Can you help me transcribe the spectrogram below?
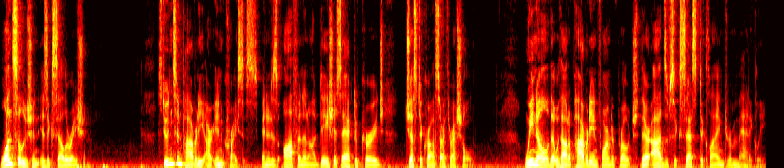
One solution is acceleration. Students in poverty are in crisis, and it is often an audacious act of courage just to cross our threshold. We know that without a poverty informed approach, their odds of success decline dramatically.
